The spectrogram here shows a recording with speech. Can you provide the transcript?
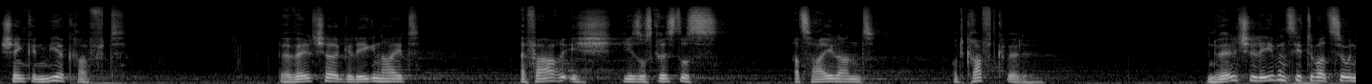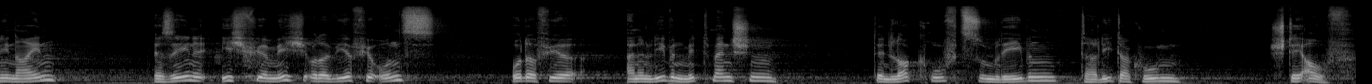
schenken mir Kraft? Bei welcher Gelegenheit erfahre ich Jesus Christus als Heiland und Kraftquelle. In welche Lebenssituation hinein ersehne ich für mich oder wir für uns oder für einen lieben Mitmenschen den Lockruf zum Leben, Talita Kum, steh auf.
